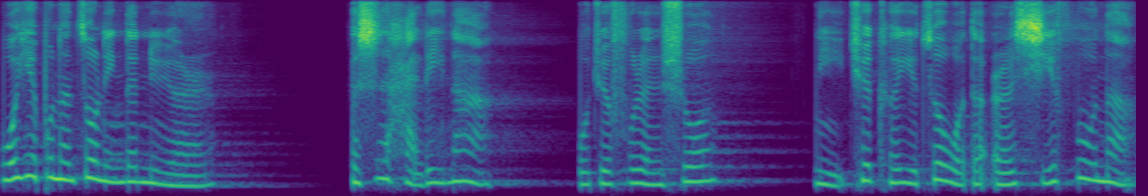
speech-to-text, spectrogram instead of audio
我也不能做您的女儿。可是海丽娜。”伯爵夫人说：“你却可以做我的儿媳妇呢。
